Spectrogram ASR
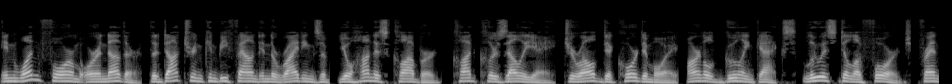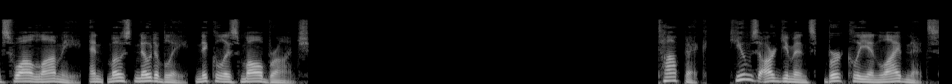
In one form or another, the doctrine can be found in the writings of, Johannes Clauberg, Claude Clerselier, Gérald de Cordemoy, Arnold Geulincx, Louis de la Forge, François Lamy, and most notably, Nicolas Malebranche. Hume's arguments, Berkeley and Leibniz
